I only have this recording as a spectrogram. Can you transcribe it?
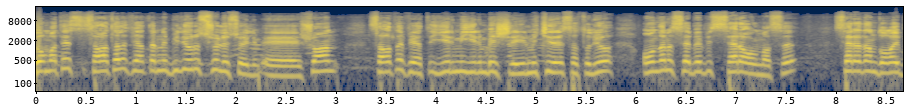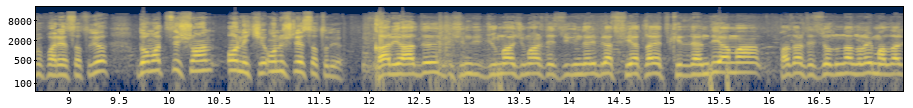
Domates salatalık fiyatlarını biliyoruz. Şöyle söyleyeyim. ee, şu an salata fiyatı 20-25 lira 22 liraya satılıyor. Onların sebebi sera olması. Seradan dolayı bu paraya satılıyor. Domates şu an 12-13 liraya satılıyor. Kar yağdı. Şimdi cuma cumartesi günleri biraz fiyatlar etkilendi ama pazartesi olduğundan dolayı mallar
